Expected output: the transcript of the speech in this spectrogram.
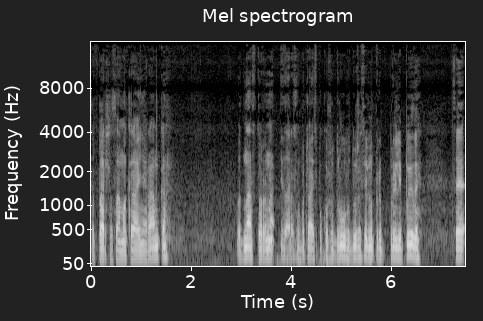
Це перша сама крайня рамка. Одна сторона, і зараз вибачаюсь, покажу другу, дуже сильно при- приліпили. Це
